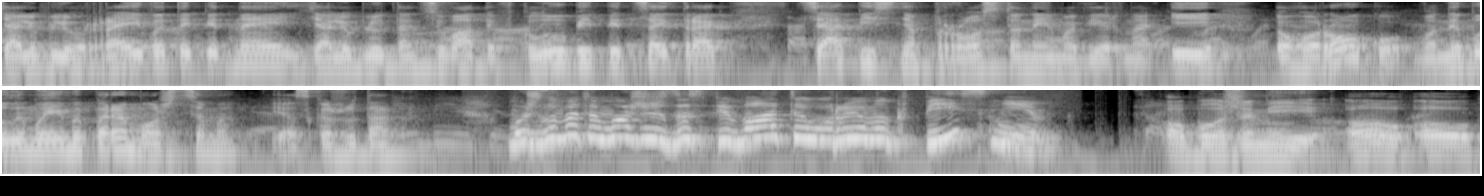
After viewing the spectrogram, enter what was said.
Я люблю рейвити під неї. Я люблю танцювати в клубі під цей трек. Ця пісня просто неймовірна. І того року вони були моїми переможцями. Я скажу так. Можливо, ти можеш заспівати уривок пісні? О боже мій, оу, оу.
